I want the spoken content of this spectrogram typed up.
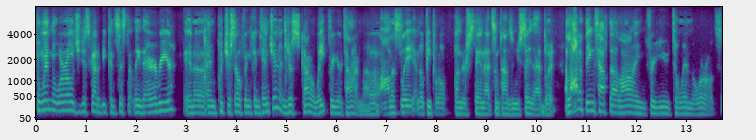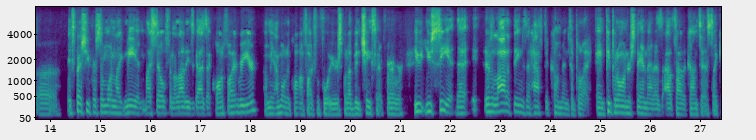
to win the world, you just got to be consistently there every year and uh, and put yourself in contention and just kind of wait for your time. Uh, honestly, I know people don't understand that sometimes when you say that, but a lot of things have to align for you to win the worlds, uh, especially for someone like me and myself and a lot of these guys that qualify every year. I mean, I've only qualified for four years, but I've been chasing it forever. You you see it that it, there's a lot of things that have to come into play, and people don't understand that as outside of contest. Like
